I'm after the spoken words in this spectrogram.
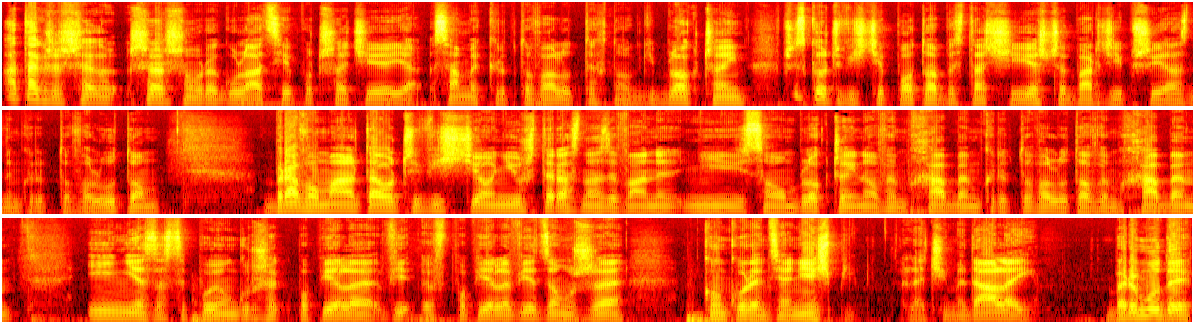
a także szer szerszą regulację, po trzecie samych kryptowalut, technologii blockchain. Wszystko oczywiście po to, aby stać się jeszcze bardziej przyjaznym kryptowalutom. Brawo Malta oczywiście, oni już teraz nazywani są blockchainowym hubem, kryptowalutowym hubem i nie zasypują gruszek popiele, w popiele, wiedzą, że konkurencja nie śpi. Lecimy dalej. Bermudy.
